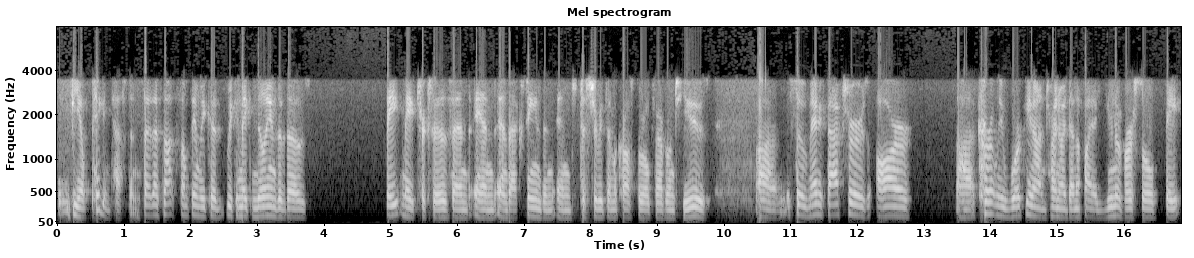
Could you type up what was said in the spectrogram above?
you know pig intestines. That, that's not something we could we can make millions of those bait matrices and and and vaccines and, and distribute them across the world for everyone to use. Um, so manufacturers are uh, currently working on trying to identify a universal bait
